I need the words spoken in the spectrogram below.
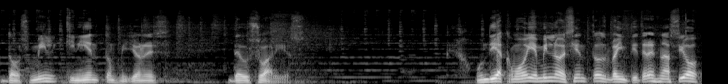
2.500 millones de usuarios. Un día como hoy, en 1923, nació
